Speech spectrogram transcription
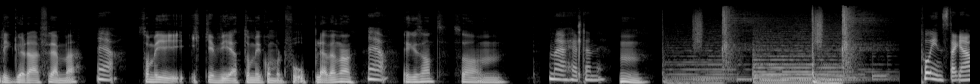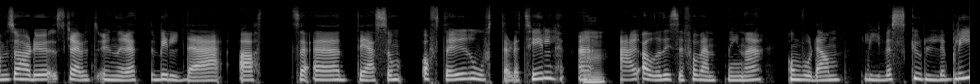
ligger der fremme, Ja. som vi ikke vet om vi kommer til å få oppleve engang, Ja. ikke sant? Så, mm, Men jeg er helt enig. mm, På Instagram så har du skrevet under et bilde at eh, det som ofte roter det til, eh, Mm. er alle disse forventningene om hvordan livet skulle bli.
